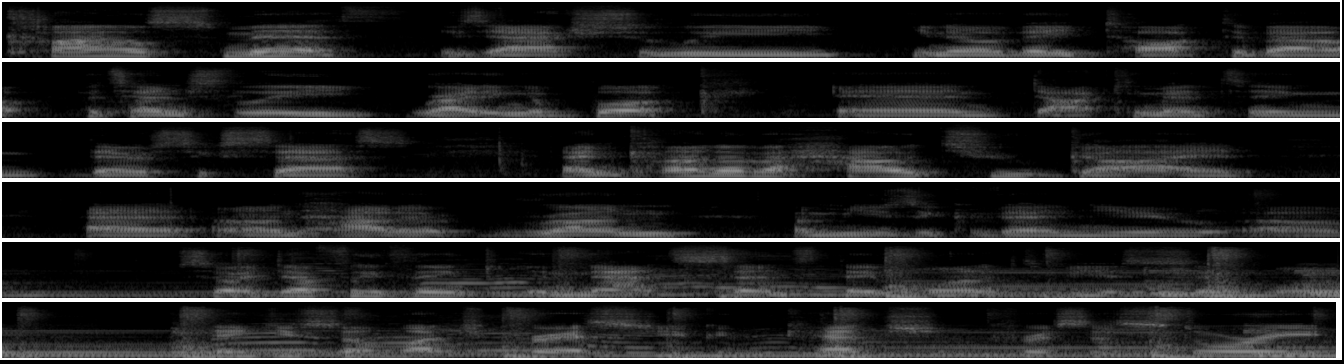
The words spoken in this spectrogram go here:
Kyle Smith is actually, you know, they talked about potentially writing a book and documenting their success and kind of a how to guide at, on how to run a music venue. Um, so I definitely think, in that sense, they want it to be a symbol. Thank you so much, Chris. You can catch Chris's story,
